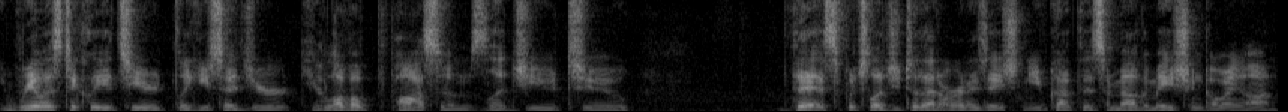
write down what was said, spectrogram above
realistically it's your like you said your your love of possums led you to this which led you to that organization. You've got this amalgamation going on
